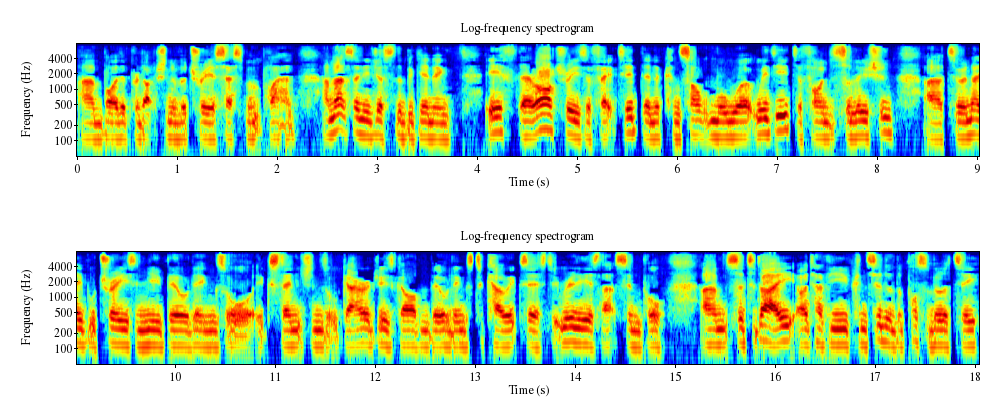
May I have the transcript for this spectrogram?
um, by the production of a tree assessment plan. And that's only just the beginning. If there are trees affected, then a consultant will work with you to find a solution uh, to enable trees in new buildings or extensions or garages, garden buildings to coexist. It really is that simple. Um, so today, I'd have you consider the possibility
